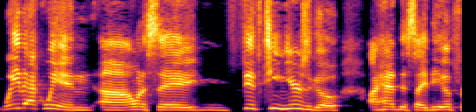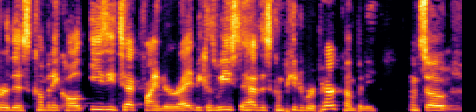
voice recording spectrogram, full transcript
way back when, uh, I want to say 15 years ago, I had this idea for this company called Easy Tech Finder, right? Because we used to have this computer repair company. And so Mhm.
